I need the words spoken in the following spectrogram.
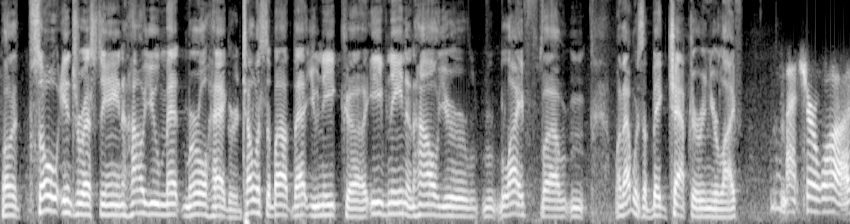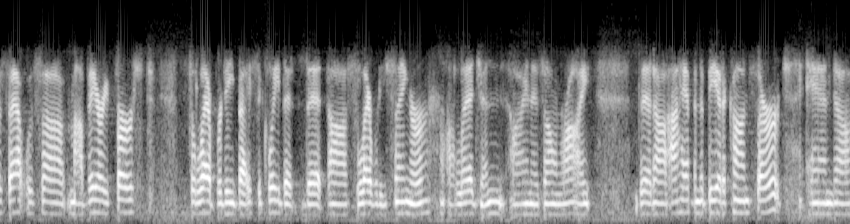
Well, it's so interesting how you met Merle Haggard. Tell us about that unique uh, evening and how your life, uh, well, that was a big chapter in your life. That sure was. That was uh, my very first celebrity, basically, that, that uh, celebrity singer, a legend uh, in his own right, that uh, I happened to be at a concert and uh,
